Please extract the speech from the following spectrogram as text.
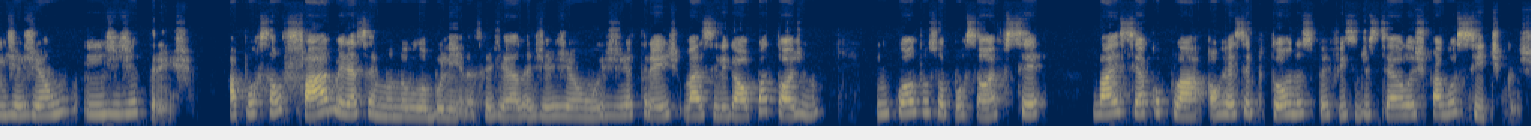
IgG1 e IgG3. A porção Fab dessa imunoglobulina, seja ela IgG1 ou IgG3, vai se ligar ao patógeno, enquanto a sua porção FC vai se acoplar ao receptor na superfície de células fagocíticas,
